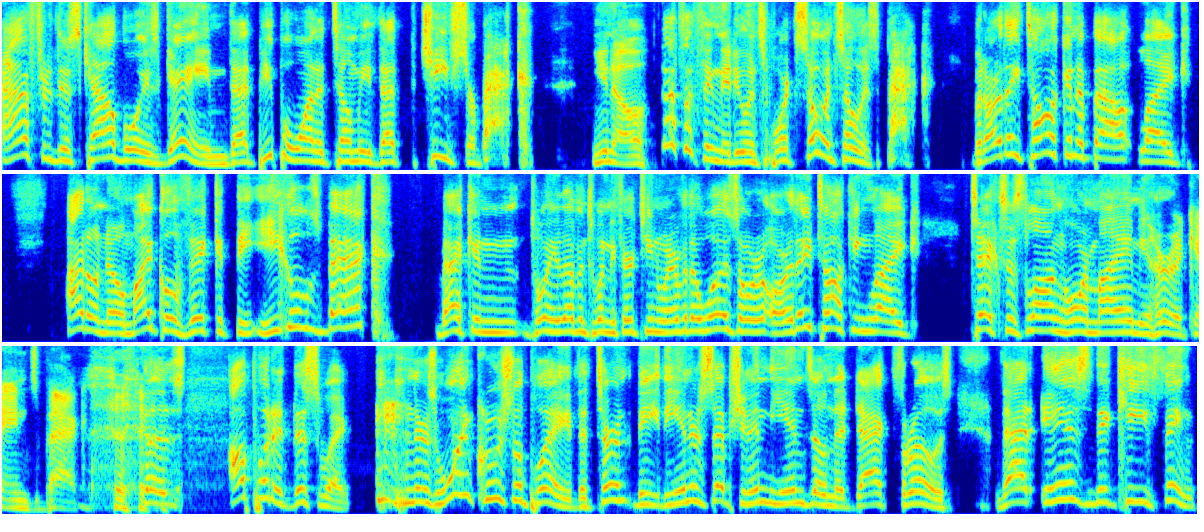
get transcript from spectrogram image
after this Cowboys game that people want to tell me that the Chiefs are back. You know, that's a thing they do in sports. So and so is back. But are they talking about like I don't know, Michael Vick at the Eagles back back in 2011, 2013, wherever that was, or, or are they talking like Texas Longhorn, Miami Hurricanes back? Because I'll put it this way: there's one crucial play, the turn, the the interception in the end zone that Dak throws. That is the key thing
